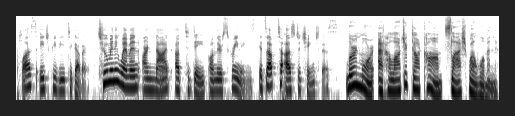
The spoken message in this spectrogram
plus HPV together. Too many women are not up to date on their screenings. It's up to us to change this. Learn more at hologic.com slash wellwoman.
